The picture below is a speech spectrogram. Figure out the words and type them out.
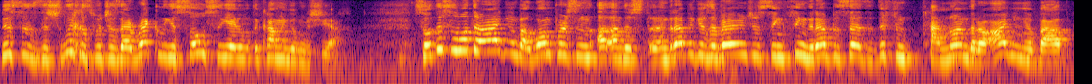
this is the shlichus which is directly associated with the coming of Mashiach. So this is what they're arguing about. One person uh, understood, and the Rebbe gives a very interesting thing. The Rebbe says the different Tanoim that are arguing about.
